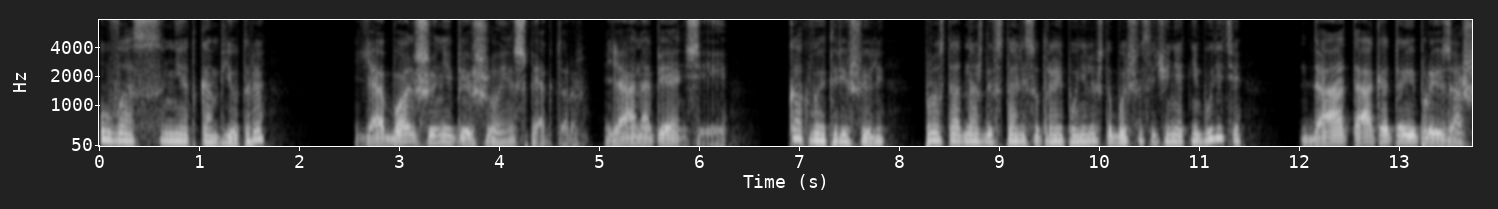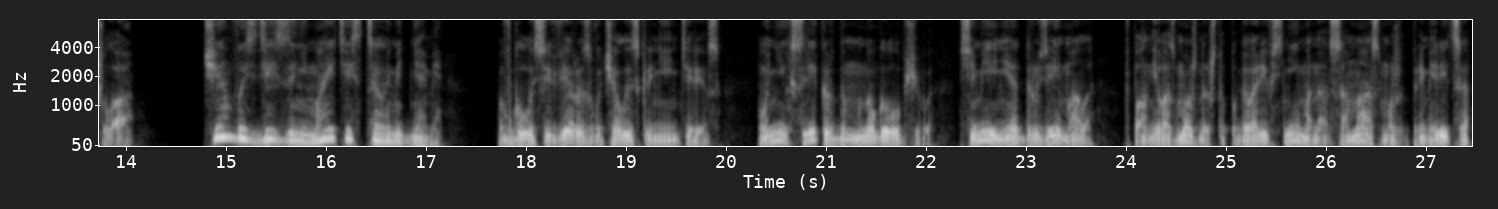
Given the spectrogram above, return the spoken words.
«У вас нет компьютера?» «Я больше не пишу, инспектор. Я на пенсии». «Как вы это решили? Просто однажды встали с утра и поняли, что больше сочинять не будете?» «Да, так это и произошло». «Чем вы здесь занимаетесь целыми днями?» В голосе Веры звучал искренний интерес. У них с Рикардом много общего. Семьи нет, друзей мало. Вполне возможно, что, поговорив с ним, она сама сможет примириться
